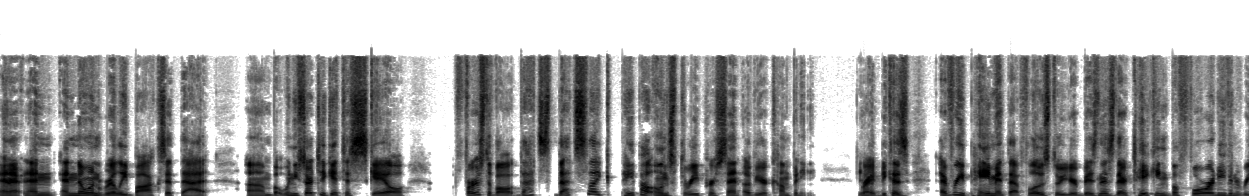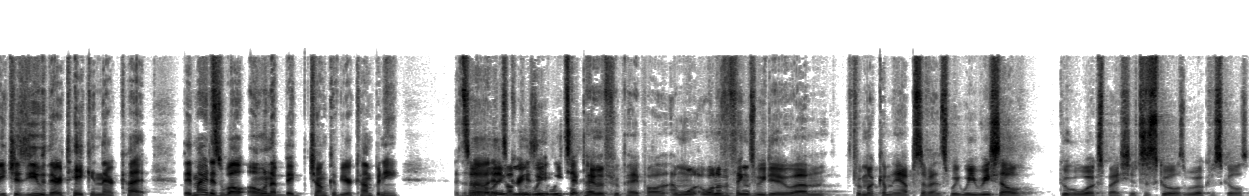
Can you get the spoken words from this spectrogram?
and and and no one really balks at that. Um, but when you start to get to scale, first of all, that's that's like PayPal owns three percent of your company yeah. right? Because every payment that flows through your business, they're taking before it even reaches you, they're taking their cut. They might as well own a big chunk of your company. It's so unbelievable. It's I mean, we, we take payment through PayPal. And one, one of the things we do um, through my company Apps Events, we, we resell Google Workspace you know, to schools. We work with schools.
